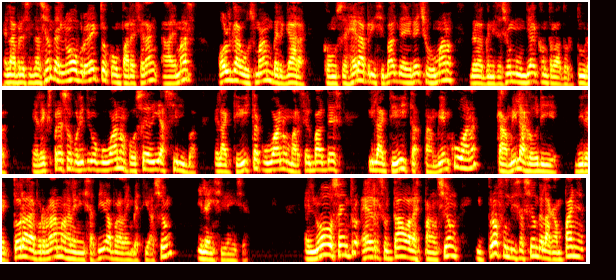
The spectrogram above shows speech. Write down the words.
En la presentación del nuevo proyecto comparecerán además Olga Guzmán Vergara, consejera principal de Derechos Humanos de la Organización Mundial contra la Tortura, el expreso político cubano José Díaz Silva, el activista cubano Marcel Valdés y la activista también cubana Camila Rodríguez, directora de programas de la Iniciativa para la Investigación y la Incidencia. El nuevo centro es el resultado de la expansión y profundización de la campaña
